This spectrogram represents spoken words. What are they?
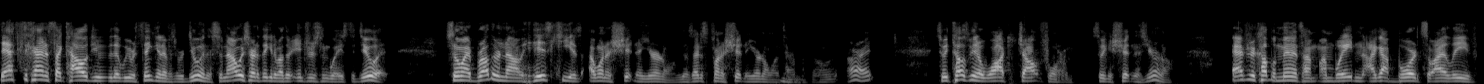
That's the kind of psychology that we were thinking of as we we're doing this. So now we started thinking of other interesting ways to do it so my brother now, his key is I want to shit in a urinal. He goes, I just want to shit in a urinal one time. Mm. Go, oh, All right. So he tells me to watch out for him so he can shit in his urinal. After a couple minutes, I'm, I'm waiting. I got bored, so I leave.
